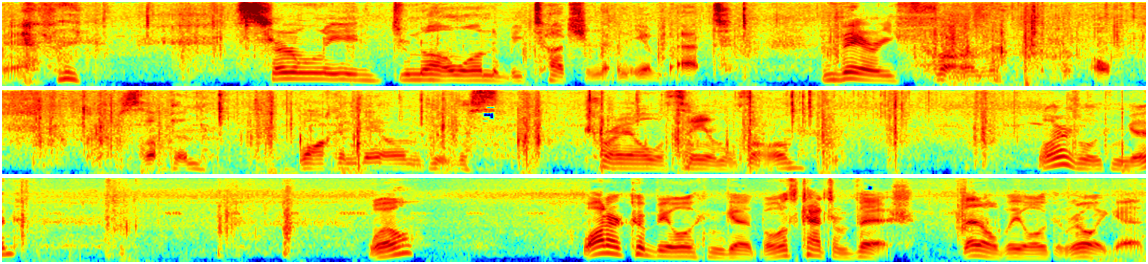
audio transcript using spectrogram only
And certainly do not want to be touching any of that. Very fun. Oh, slipping walking down through this trail with sandals on. Water's looking good. Well, water could be looking good, but let's catch some fish. Then it'll be looking really good.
